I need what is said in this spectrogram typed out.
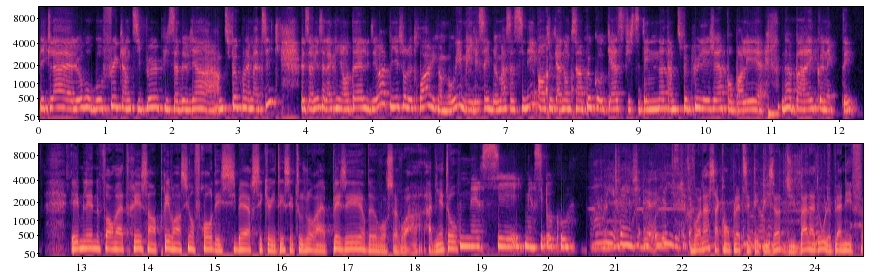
puis que là, le robot freak un petit peu, puis ça devient un petit peu problématique. Le service à la clientèle dit, ouais, appuyez sur le 3, puis comme, oui, mais il essaye de m'assassiner. En tout cas, donc c'est un peu cocasse, puis c'était une note un petit peu plus légère pour parler d'appareils connectés. Emeline, formatrice en prévention fraude et cybersécurité, c'est toujours un plaisir de vous recevoir. À bientôt. Merci, merci beaucoup. Ah ben, voilà, ça complète cet épisode du Balado Le Planif.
